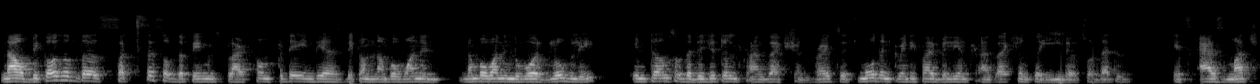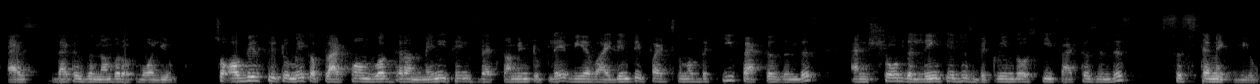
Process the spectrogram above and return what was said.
Now, because of the success of the payments platform, today India has become number one in number one in the world globally in terms of the digital transaction, right? So it's more than 25 billion transactions a year. So that is, it's as much as that is the number of volume. So obviously to make a platform work, there are many things that come into play. We have identified some of the key factors in this and showed the linkages between those key factors in this systemic view.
